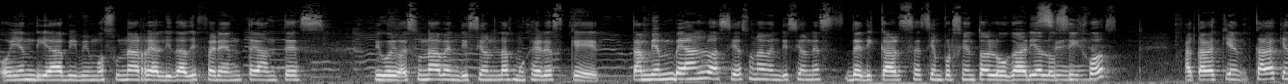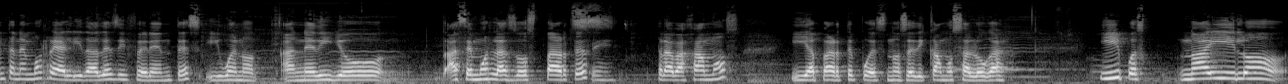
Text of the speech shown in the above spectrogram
hoy en día vivimos una realidad diferente, antes, digo yo, es una bendición las mujeres que también veanlo así, es una bendición es dedicarse 100% al hogar y a los hijos. A cada quien, cada quien tenemos realidades diferentes y bueno, a Ned y yo hacemos las dos partes, trabajamos y aparte pues nos dedicamos al hogar. Y pues no hay hilo,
